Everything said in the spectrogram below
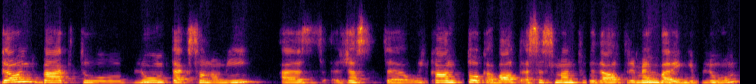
Going back to Bloom taxonomy, as just uh, we can't talk about assessment without remembering Bloom.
